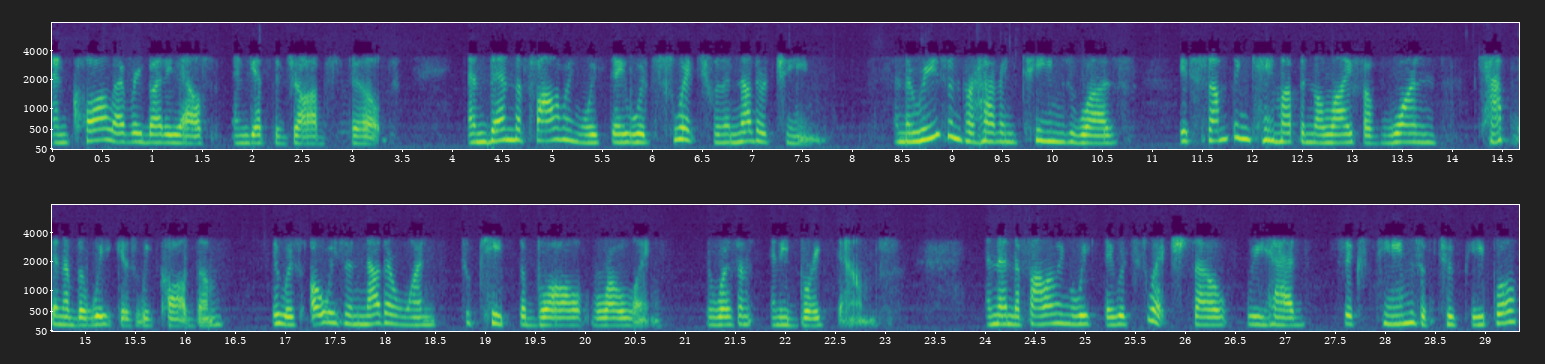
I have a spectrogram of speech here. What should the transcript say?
and call everybody else and get the jobs filled. And then the following week they would switch with another team. And the reason for having teams was if something came up in the life of one captain of the week, as we called them, there was always another one to keep the ball rolling. There wasn't any breakdowns. And then the following week they would switch. So we had six teams of two people.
